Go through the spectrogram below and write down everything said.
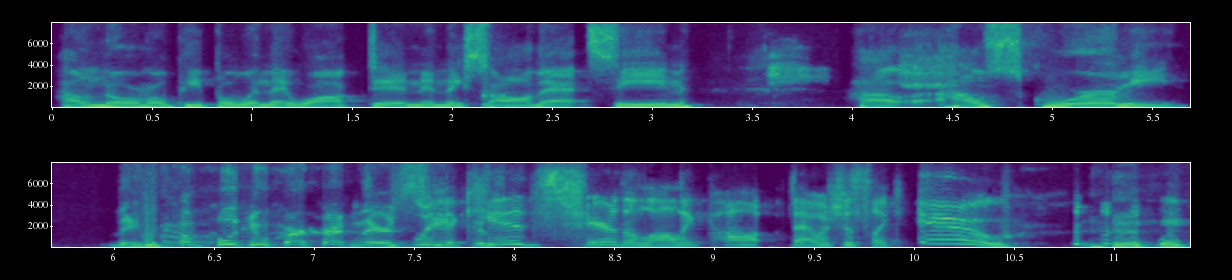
how normal people when they walked in and they saw that scene, how how squirmy they probably were in their when the kids share the lollipop that was just like ew.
